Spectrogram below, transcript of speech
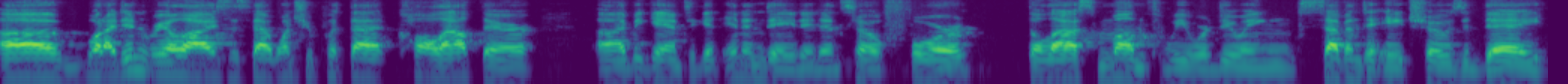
Uh, what I didn't realize is that once you put that call out there, I began to get inundated. And so for the last month, we were doing seven to eight shows a day,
